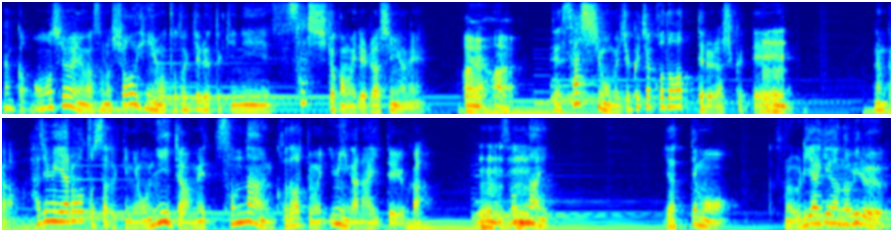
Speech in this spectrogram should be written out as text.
なんか面白いのがその商品を届けるときに冊子とかも入れるらしいんよね。はいはで冊子もめちゃくちゃこだわってるらしくて、うん。なんか初めやろうとした時にお兄ちゃんはめそんなんこだわっても意味がないというか、い。うん、そんなんやってもその売り上げが伸びる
